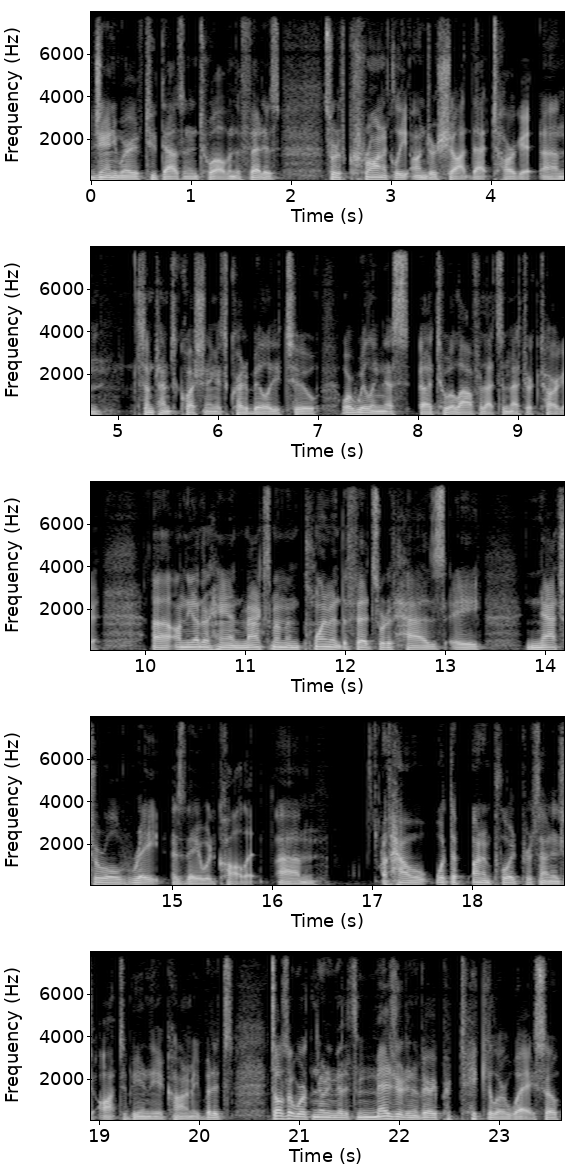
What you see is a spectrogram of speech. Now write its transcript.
January of 2012, and the Fed has sort of chronically undershot that target. Um, sometimes questioning its credibility to or willingness uh, to allow for that symmetric target. Uh, on the other hand, maximum employment, the Fed sort of has a natural rate, as they would call it. Um, of how what the unemployed percentage ought to be in the economy. But it's it's also worth noting that it's measured in a very particular way. So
